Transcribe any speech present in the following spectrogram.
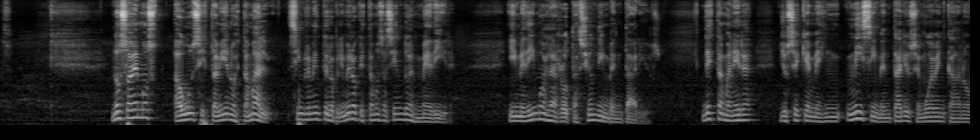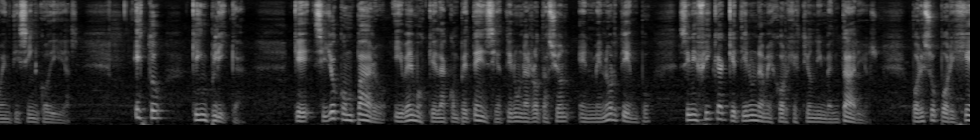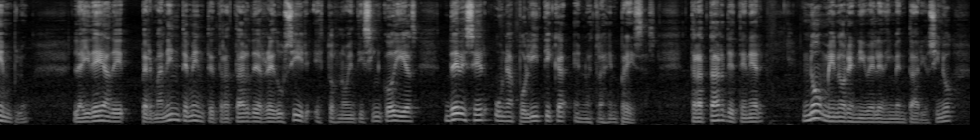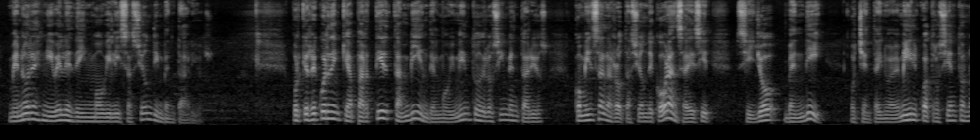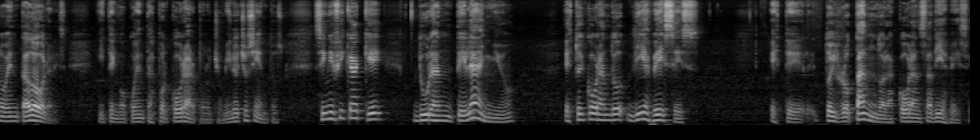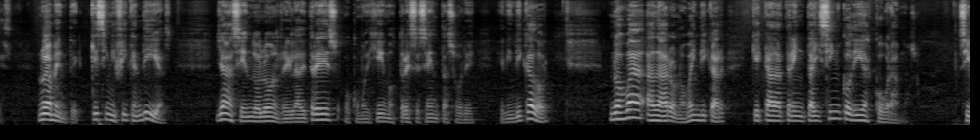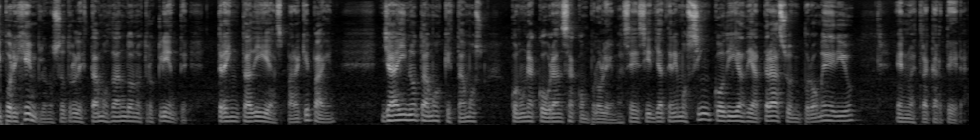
No sabemos aún si está bien o está mal, simplemente lo primero que estamos haciendo es medir y medimos la rotación de inventarios. De esta manera yo sé que mis inventarios se mueven cada 95 días. ¿Esto qué implica? Que si yo comparo y vemos que la competencia tiene una rotación en menor tiempo, significa que tiene una mejor gestión de inventarios. Por eso, por ejemplo, la idea de permanentemente tratar de reducir estos 95 días debe ser una política en nuestras empresas. Tratar de tener no menores niveles de inventario, sino menores niveles de inmovilización de inventarios. Porque recuerden que a partir también del movimiento de los inventarios comienza la rotación de cobranza, es decir, si yo vendí 89.490 dólares y tengo cuentas por cobrar por 8.800, significa que durante el año estoy cobrando 10 veces, este, estoy rotando la cobranza 10 veces. Nuevamente, ¿qué significa en días? Ya haciéndolo en regla de 3 o como dijimos 360 sobre el indicador, nos va a dar o nos va a indicar que cada 35 días cobramos. Si por ejemplo nosotros le estamos dando a nuestros clientes 30 días para que paguen, ya ahí notamos que estamos con una cobranza con problemas. Es decir, ya tenemos 5 días de atraso en promedio en nuestra cartera.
